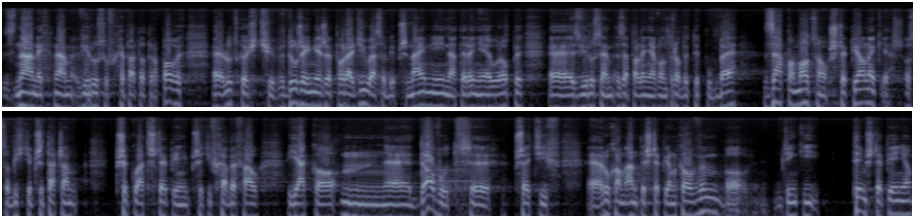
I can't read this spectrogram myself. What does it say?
znanych nam wirusów hepatotropowych. E, ludzkość w dużej mierze poradziła sobie przynajmniej na terenie Europy e, z wirusem zapalenia wątroby typu B za pomocą szczepionek. Ja osobiście przytaczam przykład szczepień przeciw HBV jako mm, e, dowód przeciw ruchom antyszczepionkowym, bo dzięki tym szczepieniom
